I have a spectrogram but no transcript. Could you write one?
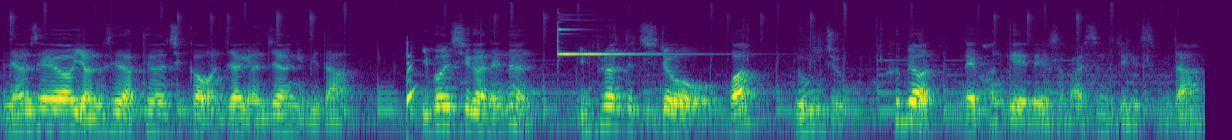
안녕하세요. 연세 닥터현 치과 원장 연재양입니다. 이번 시간에는 임플란트 치료와 음주, 흡연의 관계에 대해서 말씀드리겠습니다.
